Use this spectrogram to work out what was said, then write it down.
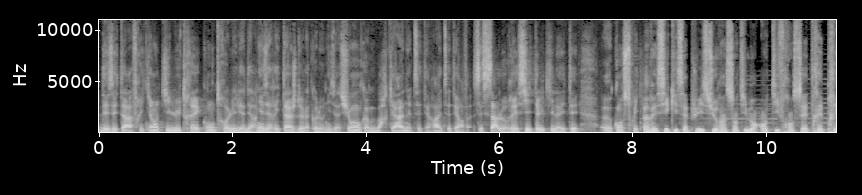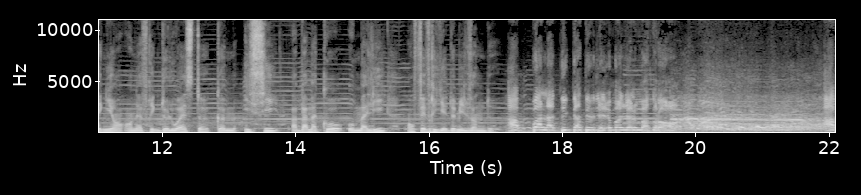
des États africains qui lutteraient contre les, derniers héritages de la colonisation comme Barkhane, etc. etc. c'est ça le récit tel qu'il a été euh, construit. Un récit qui s'appuie sur un sentiment anti-français très prégnant en Afrique de l'Ouest, comme ici, à Bamako, au Mali, en février 2022. À bas la dictature d'Emmanuel Macron. À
